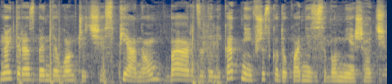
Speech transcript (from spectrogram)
no i teraz będę łączyć z pianą, bardzo delikatnie i wszystko dokładnie ze sobą mieszać.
